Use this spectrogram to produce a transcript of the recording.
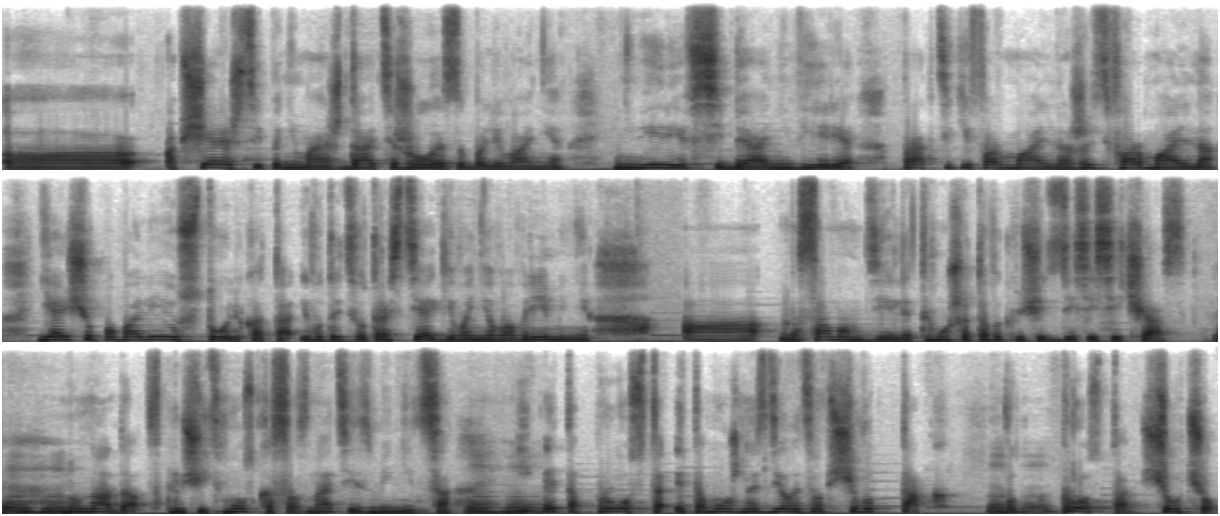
а, общаешься и понимаешь, да, тяжелое заболевание, неверие в себя, неверие, практики формально, жить формально, я еще поболею столько-то, и вот эти вот растягивания во времени, а на самом деле ты можешь это выключить здесь и сейчас, Мгм. но надо включить мозг, осознать и измениться. Мгм. И это просто, это можно сделать вообще вот так, Мгм. вот просто щелчок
